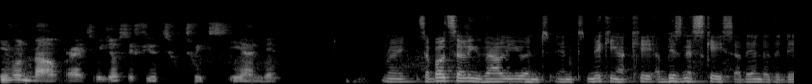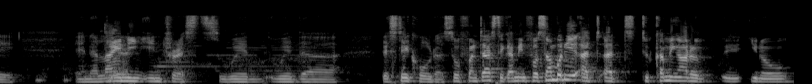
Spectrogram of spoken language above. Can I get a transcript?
even now, right? With just a few t- tweaks here and there. Right. It's about selling value and and making a ca- a business case at the end of the day, and Yeah. aligning interests with with uh, the stakeholders. So fantastic. I mean, for somebody at at to coming out of uh, you know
